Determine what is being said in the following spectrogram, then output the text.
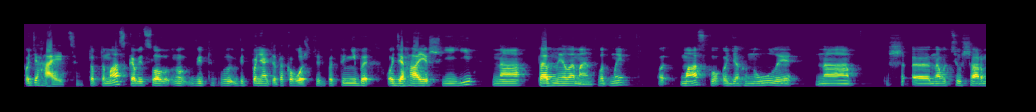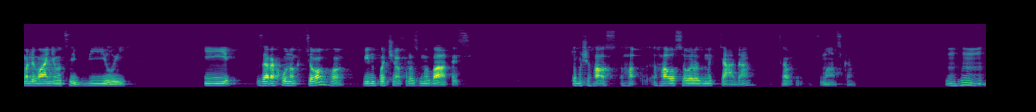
одягається. Тобто маска від слова, ну, від, від поняття такого ж, типу, ти ніби одягаєш її на певний елемент. От ми маску одягнули на, е, на оцю шар малювання, оцей білий. І за рахунок цього він почав розмиватись. Тому що гаус, га, гаусове розмиття, да? Це маска. Угу.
